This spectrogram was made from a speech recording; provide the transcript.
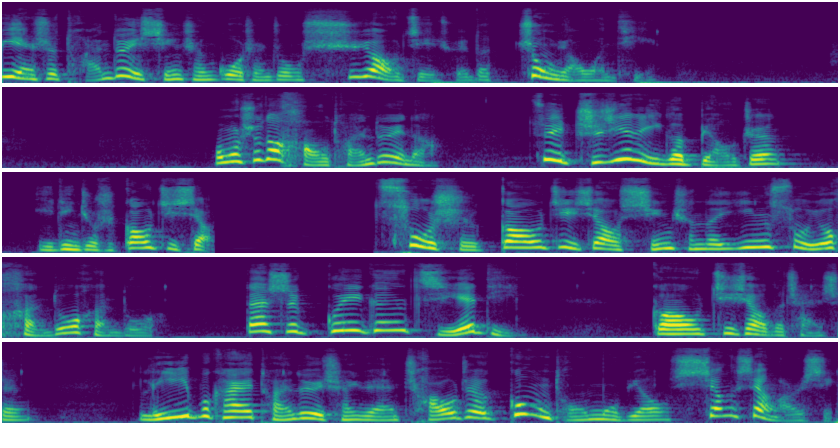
便是团队形成过程中需要解决的重要问题。我们说到好团队呢，最直接的一个表征一定就是高绩效。促使高绩效形成的因素有很多很多，但是归根结底，高绩效的产生。离不开团队成员朝着共同目标相向而行。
